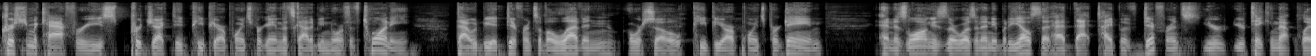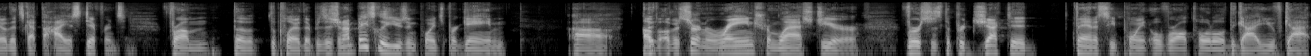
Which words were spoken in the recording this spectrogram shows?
Christian McCaffrey's projected PPR points per game? That's got to be north of 20. That would be a difference of 11 or so PPR points per game. And as long as there wasn't anybody else that had that type of difference, you're you're taking that player that's got the highest difference from the the player of their position. I'm basically using points per game uh, of, of a certain range from last year versus the projected fantasy point overall total of the guy you've got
